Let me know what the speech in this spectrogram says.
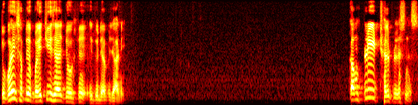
تو وہی سب سے بڑی چیز ہے جو اس نے اس دنیا میں جانی۔ کمپلیٹ ہیلپ لیسنس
